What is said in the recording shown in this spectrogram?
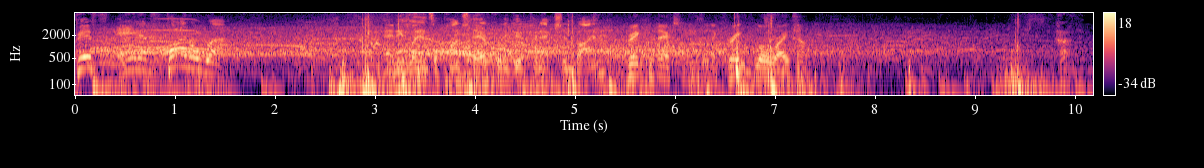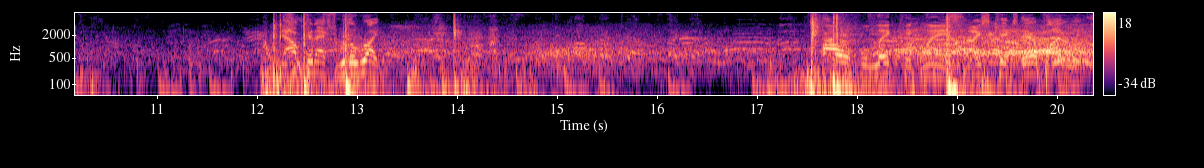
Fifth and final round. And he lands a punch there. Pretty good connection by him. Great connection. He's in a great flow right now. Now connects with a right. Powerful leg kick lands. Nice kicks there by Lee.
